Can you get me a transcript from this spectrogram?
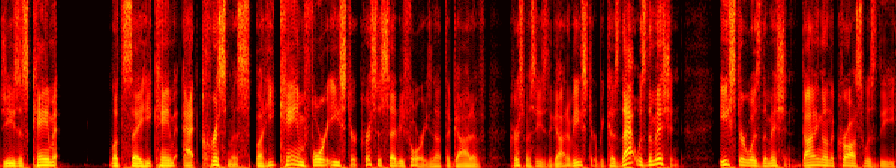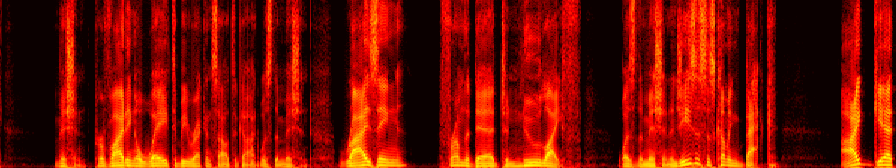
Jesus came, let's say he came at Christmas, but he came for Easter. Chris has said before, he's not the God of Christmas, he's the God of Easter because that was the mission. Easter was the mission. Dying on the cross was the mission. Providing a way to be reconciled to God was the mission. Rising from the dead to new life was the mission. And Jesus is coming back. I get,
